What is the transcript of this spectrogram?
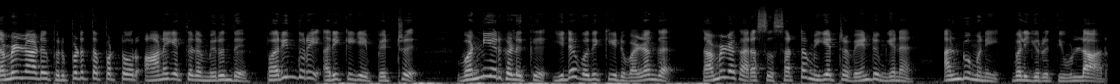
தமிழ்நாடு பிற்படுத்தப்பட்டோர் ஆணையத்திடமிருந்து பரிந்துரை அறிக்கையை பெற்று வன்னியர்களுக்கு இடஒதுக்கீடு வழங்க தமிழக அரசு சட்டம் இயற்ற வேண்டும் என அன்புமணி வலியுறுத்தியுள்ளார்.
